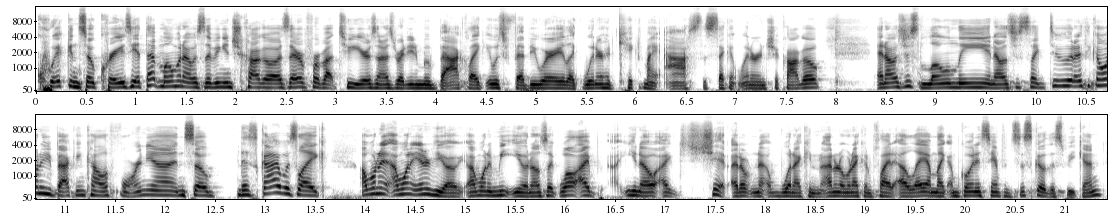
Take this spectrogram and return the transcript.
quick and so crazy. At that moment, I was living in Chicago. I was there for about two years and I was ready to move back. Like it was February, like winter had kicked my ass the second winter in Chicago. And I was just lonely and I was just like, dude, I think I want to be back in California. And so this guy was like, I want to, I want to interview. I, I want to meet you. And I was like, well, I, you know, I, shit, I don't know when I can, I don't know when I can fly to LA. I'm like, I'm going to San Francisco this weekend.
